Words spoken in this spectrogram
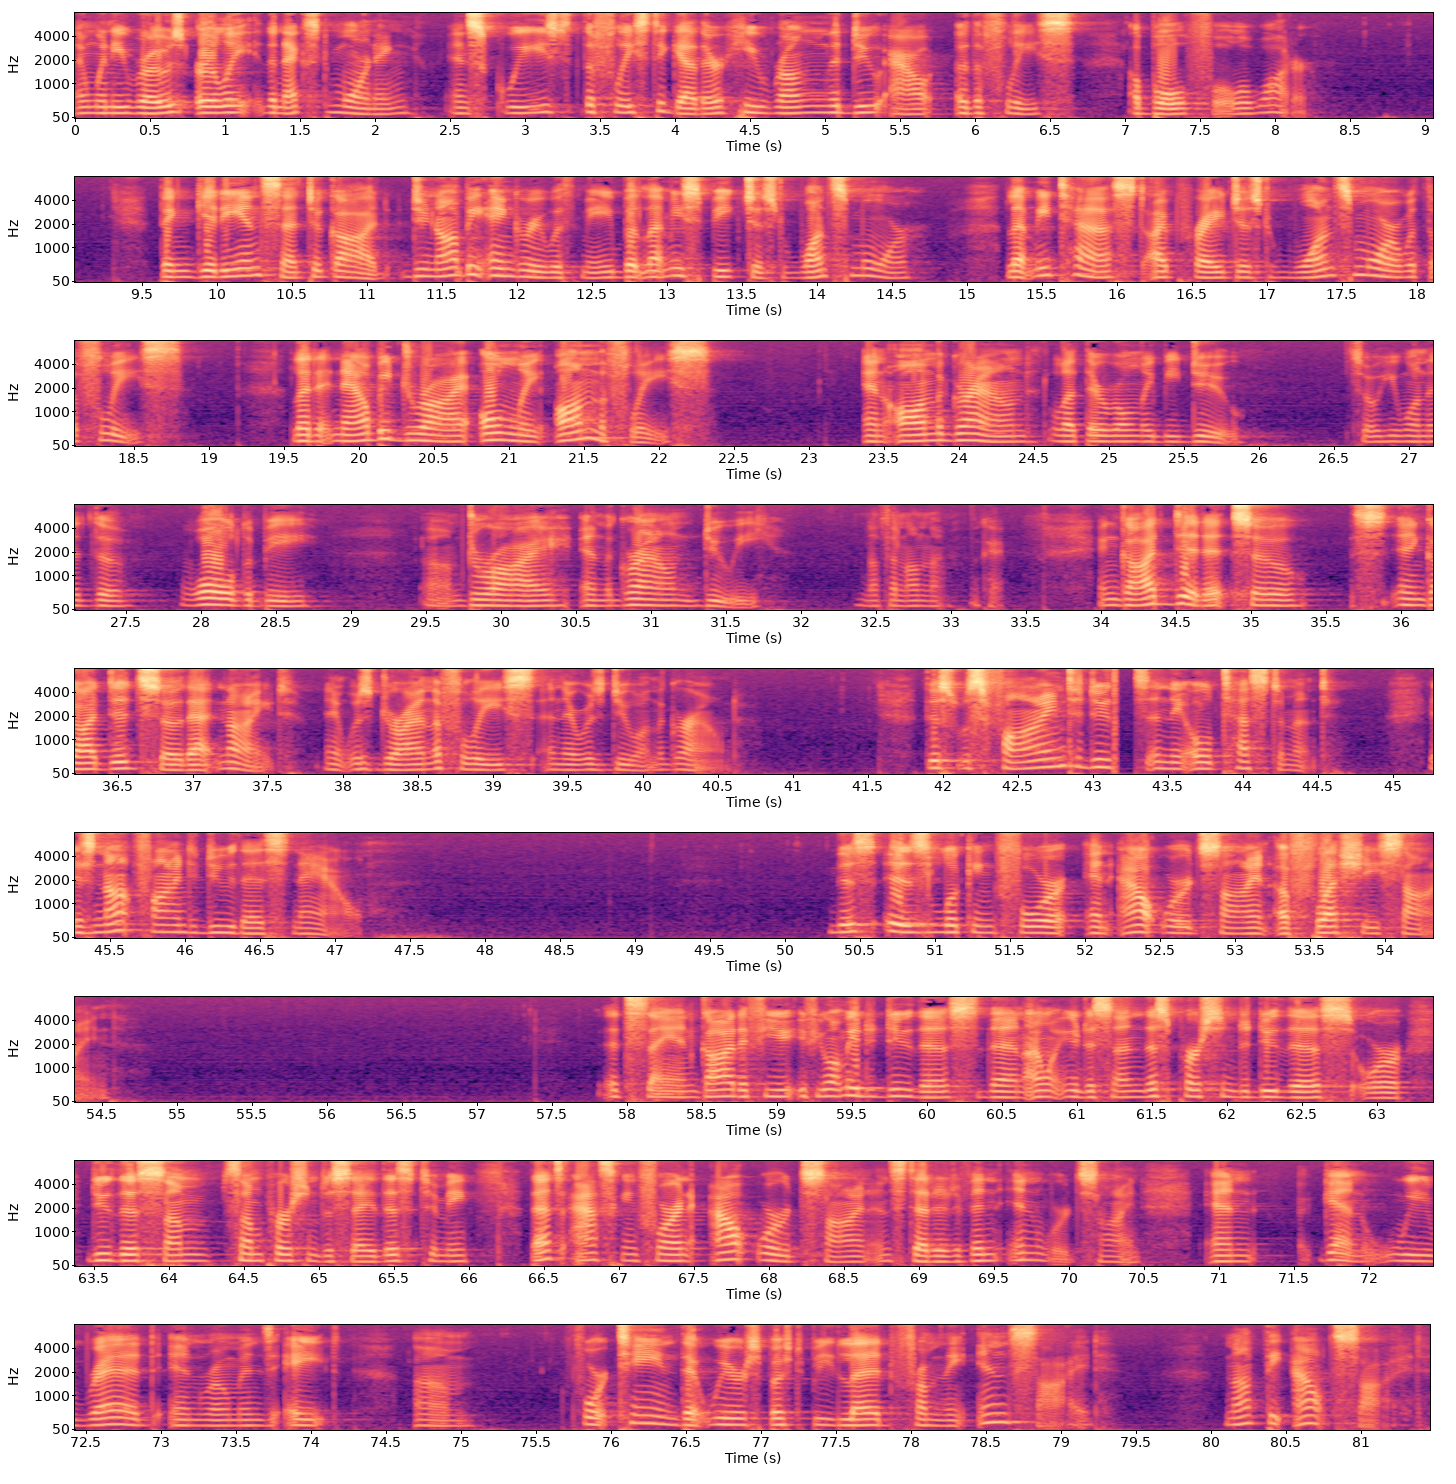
And when he rose early the next morning and squeezed the fleece together, he wrung the dew out of the fleece, a bowl full of water. Then Gideon said to God, Do not be angry with me, but let me speak just once more. Let me test, I pray, just once more with the fleece. Let it now be dry only on the fleece, and on the ground let there only be dew. So he wanted the wool to be um, dry and the ground dewy. Nothing on that. Okay. And God did it so, and God did so that night. And it was dry on the fleece, and there was dew on the ground. This was fine to do this in the Old Testament. It's not fine to do this now. This is looking for an outward sign, a fleshy sign. It's saying, God, if you if you want me to do this, then I want you to send this person to do this or do this some some person to say this to me. That's asking for an outward sign instead of an inward sign. And again, we read in Romans 8, um, 14 that we're supposed to be led from the inside, not the outside.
